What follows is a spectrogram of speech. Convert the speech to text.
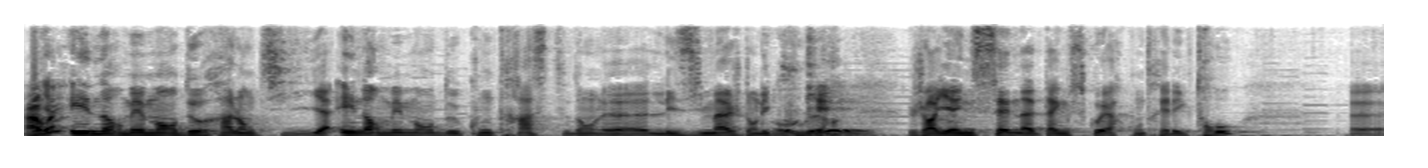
Ah il y ouais a énormément de ralentis, il y a énormément de contrastes dans le- les images, dans les couleurs. Genre, il y a une scène à Times Square contre Electro. euh,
